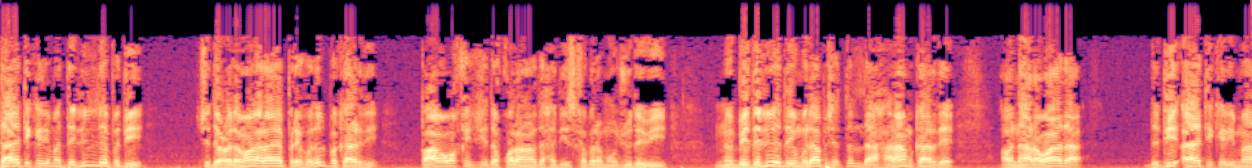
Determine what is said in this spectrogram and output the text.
دا ایت کریمه دلیل دی په دې چې د علما رائے پر خودل پکار دي په هغه وخت کې د قران او د حدیث خبره موجوده وي نو بې دلیل د مولا په شتل دا حرام کار دی او ناروا ده د دې آیت کریمه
